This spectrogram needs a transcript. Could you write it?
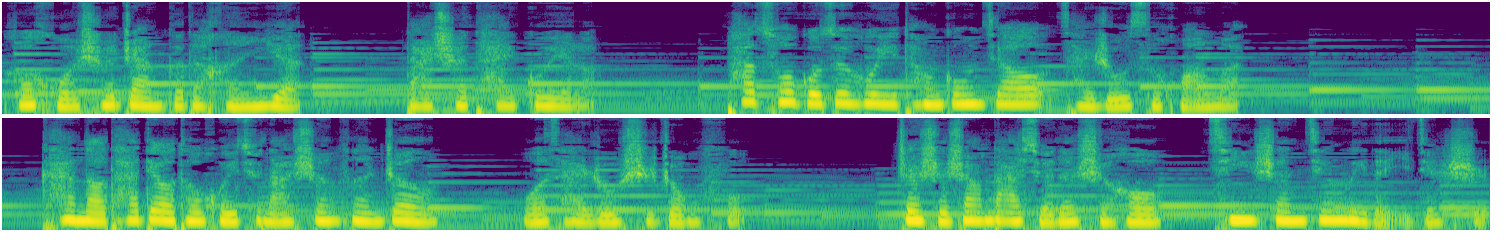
和火车站隔得很远，打车太贵了，怕错过最后一趟公交，才如此慌乱。看到他掉头回去拿身份证，我才如释重负。这是上大学的时候亲身经历的一件事。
